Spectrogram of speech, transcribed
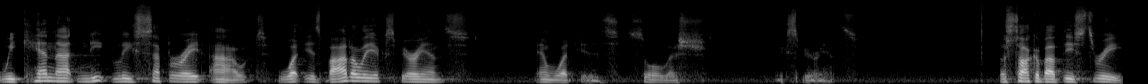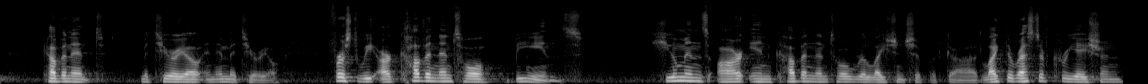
we cannot neatly separate out what is bodily experience and what is soulish experience. Let's talk about these three covenant, material, and immaterial. First, we are covenantal beings. Humans are in covenantal relationship with God. Like the rest of creation,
